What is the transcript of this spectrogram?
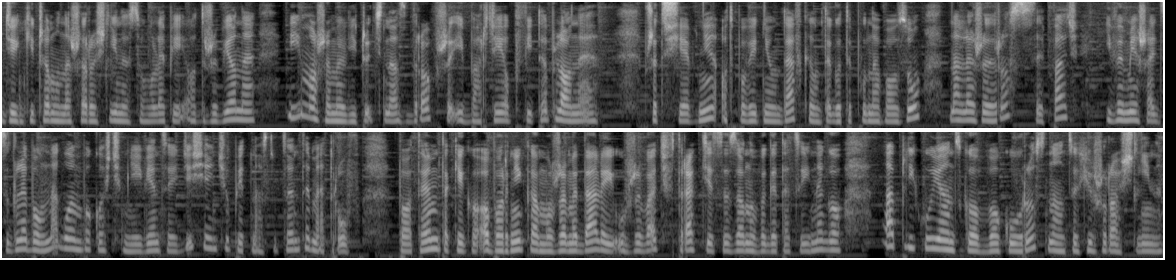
dzięki czemu nasze rośliny są lepiej odżywione i możemy liczyć na zdrowsze i bardziej obfite plony. Przedsiewnie odpowiednią dawkę tego typu nawozu należy rozsypać i wymieszać z glebą na głębokość mniej więcej 10-15 cm. Potem takiego obornika możemy dalej używać w trakcie sezonu wegetacyjnego, aplikując go wokół rosnących już roślin.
